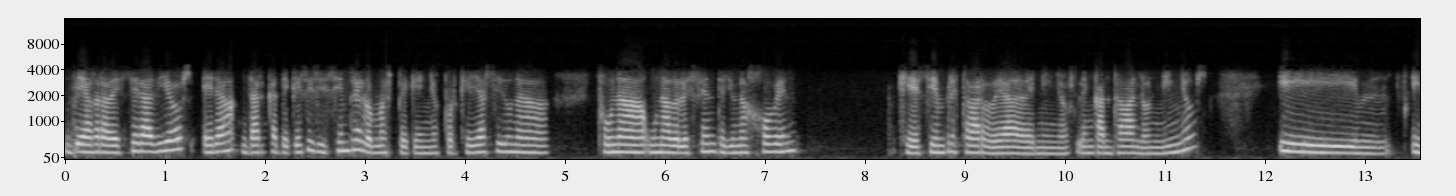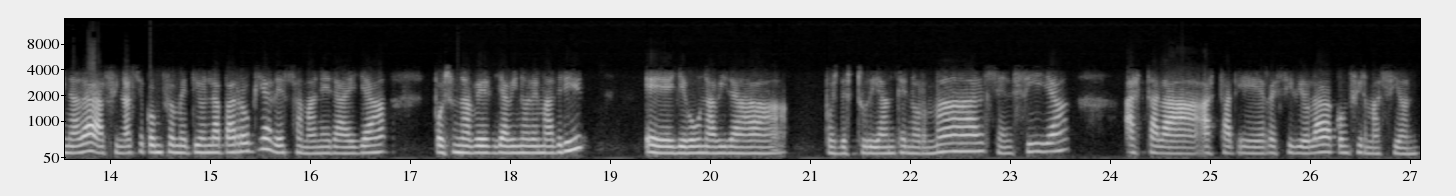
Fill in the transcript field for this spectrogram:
de agradecer a Dios era dar catequesis y siempre a los más pequeños, porque ella ha sido una, fue una, una adolescente y una joven que siempre estaba rodeada de niños. Le encantaban los niños y, nada, al final se comprometió en la parroquia de esa manera. Ella, pues una vez ya vino de Madrid, eh, llevó una vida pues de estudiante normal, sencilla, hasta la hasta que recibió la confirmación.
